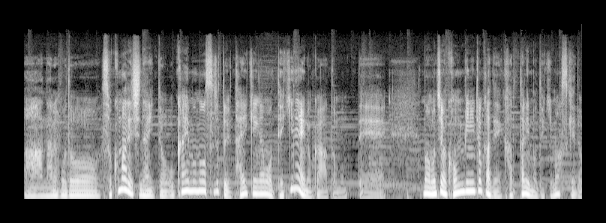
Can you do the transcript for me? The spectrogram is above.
ああなるほど。そこまでしないとお買い物をするという体験がもうできないのかと思って。まあもちろんコンビニとかで買ったりもできますけど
